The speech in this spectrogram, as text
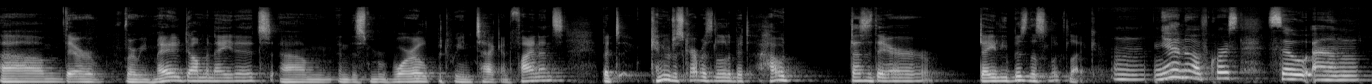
Um, they're very male dominated um, in this world between tech and finance. But can you describe us a little bit how does their daily business look like? Mm, yeah, no, of course. So, um,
